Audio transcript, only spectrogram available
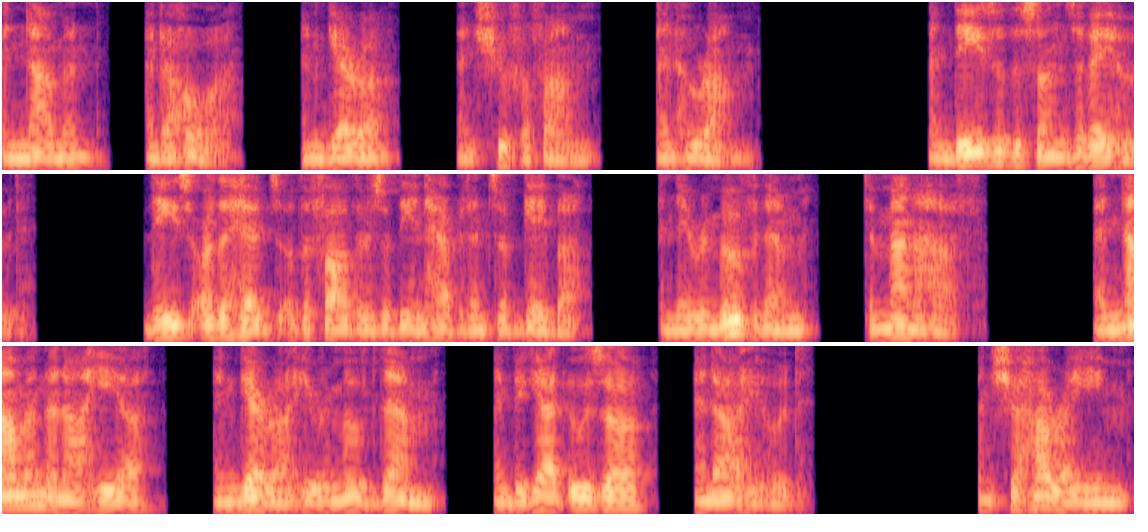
and Naaman, and Ahoah, and Gera, and Shuphapham, and Huram. And these are the sons of Ehud. These are the heads of the fathers of the inhabitants of Geba, and they removed them to Manahath. And Naaman and Ahiah and Gera he removed them, and begat Uzzah and Ahihud. And Shaharaim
